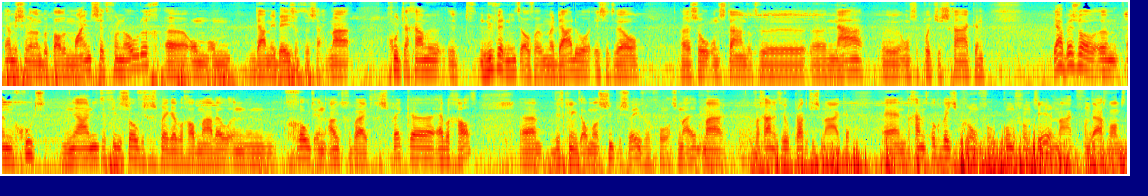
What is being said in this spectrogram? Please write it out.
ja, misschien wel een bepaalde mindset voor nodig uh, om, om daarmee bezig te zijn. Maar goed, daar gaan we het nu verder niet over hebben. Maar daardoor is het wel zo ontstaan dat we na onze potjes schaken ja, best wel een, een goed, nou, niet een filosofisch gesprek hebben gehad, maar wel een, een groot en uitgebreid gesprek uh, hebben gehad. Uh, dit klinkt allemaal super zweverig volgens mij, maar we gaan het heel praktisch maken. En we gaan het ook een beetje confronterend maken vandaag. Want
